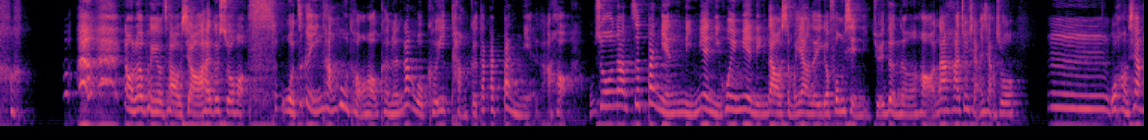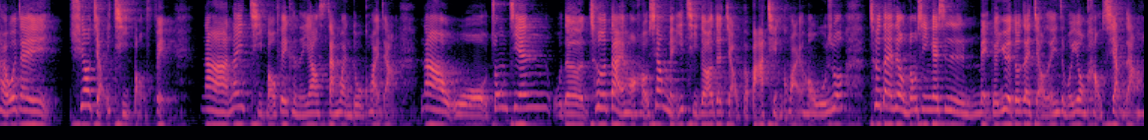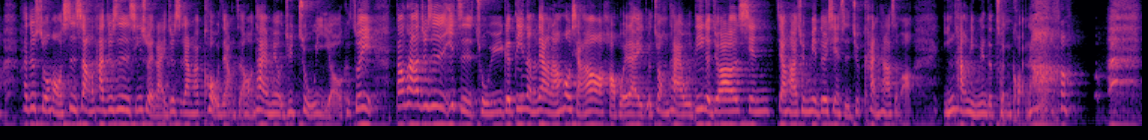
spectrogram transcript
那我那个朋友超好笑啊，他就说哈，我这个银行户头哈，可能让我可以躺个大概半年呐哈。我说那这半年里面你会面临到什么样的一个风险？你觉得呢哈？那他就想一想说，嗯，我好像还会再需要缴一期保费。那那一期保费可能要三万多块这样，那我中间我的车贷哈，好像每一期都要再缴个八千块哈。我说车贷这种东西应该是每个月都在缴的，你怎么用好像这样？他就说哈，事实上他就是薪水来就是让他扣这样子哈，他也没有去注意哦。可所以当他就是一直处于一个低能量，然后想要好回来一个状态，我第一个就要先叫他去面对现实，去看他什么银行里面的存款。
